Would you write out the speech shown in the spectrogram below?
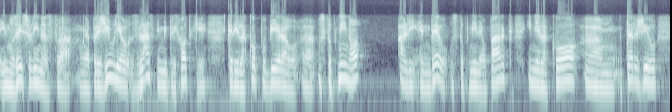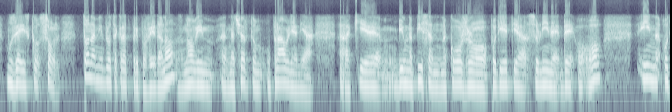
in muzej solinarstva eh, preživljal z lastnimi prihodki, ker je lahko pobiral eh, vstopnino ali en del vstopnine v park in je lahko um, tržil muzejsko sol. To nam je bilo takrat prepovedano z novim načrtom upravljanja, ki je bil napisan na kožo podjetja Soline DOO in od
